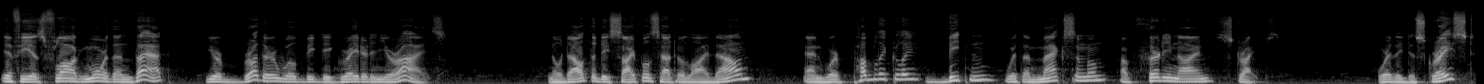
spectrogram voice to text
If he is flogged more than that, your brother will be degraded in your eyes. No doubt the disciples had to lie down and were publicly beaten with a maximum of 39 stripes. Were they disgraced?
